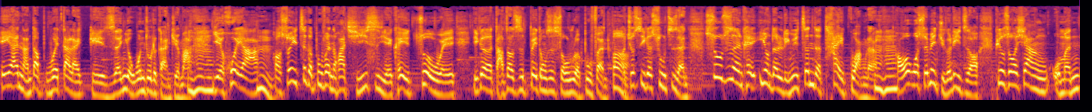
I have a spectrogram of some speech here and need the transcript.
，AI 难道不会带来给人有温度的感觉吗？也会啊。好，所以这个部分的话，其实也可以作为一个打造是被动式收入的部分。嗯，就是一个数字人，数字人可以应用的领域真的太广了。好，我随便举个例子哦，譬如说像我们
